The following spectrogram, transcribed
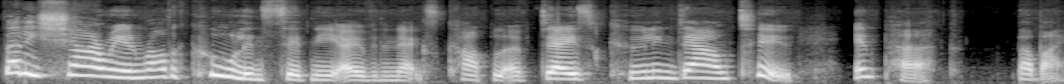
Fairly showery and rather cool in Sydney over the next couple of days, cooling down too in Perth. Bye bye.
